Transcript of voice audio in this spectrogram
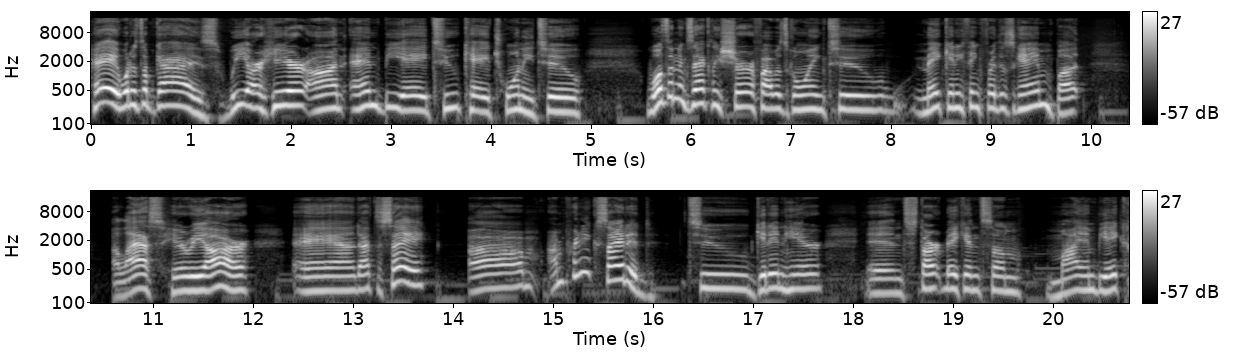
Hey, what is up, guys? We are here on NBA 2K22. Wasn't exactly sure if I was going to make anything for this game, but alas, here we are. And I have to say, um, I'm pretty excited to get in here and start making some my NBA,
